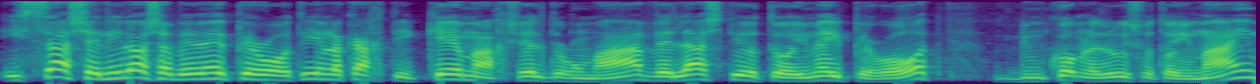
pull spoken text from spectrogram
עיסה שנילושה במי פירות, אם לקחתי קמח של תרומה ולשתי אותו עם מי פירות, במקום ללוש אותו עם מים,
